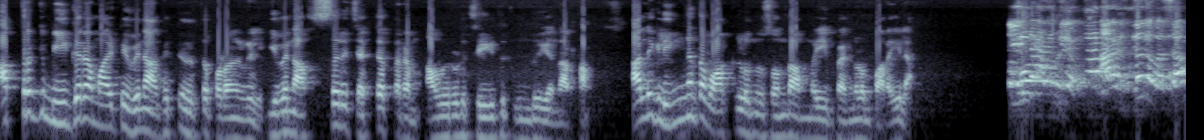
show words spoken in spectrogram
അത്രയ്ക്ക് ഭീകരമായിട്ട് ഇവനെ അകറ്റി നിർത്തപ്പെടണമെങ്കിൽ ഇവൻ അസൽ ചെറ്റത്തരം അവരോട് ചെയ്തിട്ടുണ്ട് എന്നർത്ഥം. അല്ലെങ്കിൽ ഇങ്ങനത്തെ വാക്കുകളൊന്നും സ്വന്തം അമ്മയും പെങ്ങളും പറയില്ല. അടുത്ത ദിവസം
